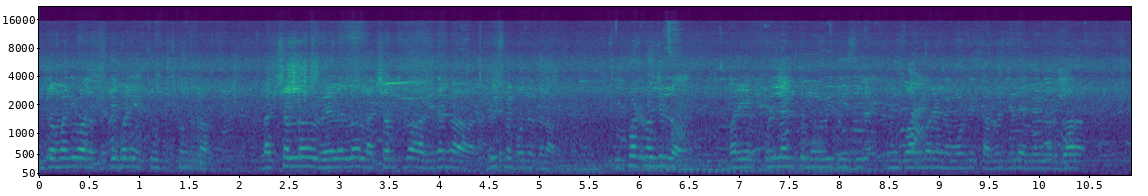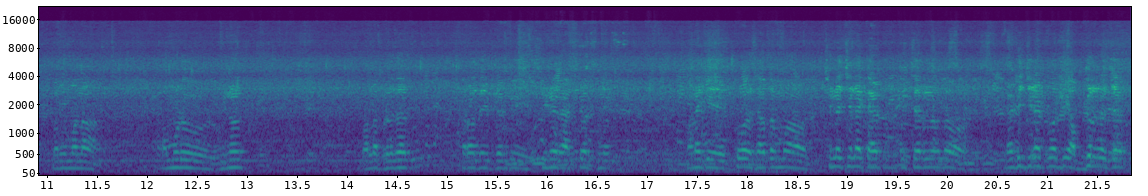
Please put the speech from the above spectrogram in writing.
ఎంతోమంది వాళ్ళ ప్రతిభని చూపించుకుంటున్నారు లక్షల్లో వేలల్లో లక్షల్లో ఆ విధంగా వ్యూస్ని పొందుతున్నారు. ఇప్పటి రోజుల్లో మరి ఫుల్ లెంత్ మూవీ తీసి ఇన్ఫార్మర్ అనే మూవీ కర్నూలు జిల్లా ఎమ్మెల్యే ద్వారా మరి మన తమ్ముడు వినోద్ వాళ్ళ బ్రదర్ తర్వాత ఇట్లాంటి సీనియర్ యాక్టర్స్ని మనకి ఎక్కువ శాతం చిన్న చిన్న క్యారెక్టర్ పిక్చర్లతో నటించినటువంటి అబ్దుల్ రజాక్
